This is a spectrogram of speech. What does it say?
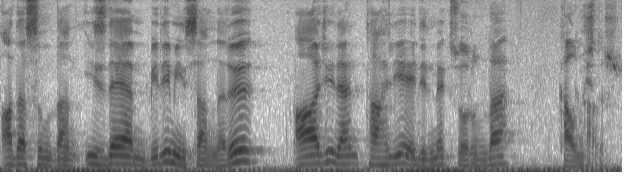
adasından izleyen bilim insanları acilen tahliye edilmek zorunda kalmıştır.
